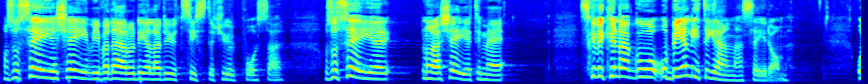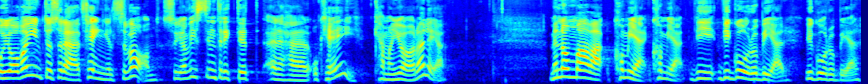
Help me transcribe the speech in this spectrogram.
Och så säger tjejen, vi var där och delade ut sisters julpåsar. Och så säger några tjejer till mig, ska vi kunna gå och be lite grann, säger de. Och jag var ju inte sådär fängelsevan, så jag visste inte riktigt, är det här okej? Okay? Kan man göra det? Men de bara, kom igen, kom igen, vi, vi går och ber, vi går och ber.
